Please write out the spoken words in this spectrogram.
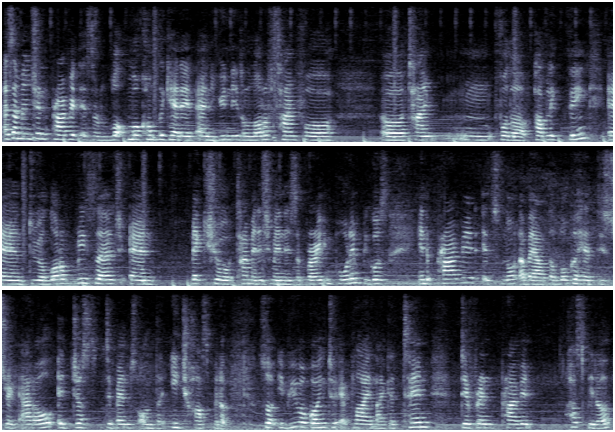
as I mentioned private is a lot more complicated and you need a lot of time for uh, time um, for the public thing and do a lot of research and make sure time management is very important because in the private it's not about the local health district at all. It just depends on the each hospital. So if you are going to apply like a 10 different private hospital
